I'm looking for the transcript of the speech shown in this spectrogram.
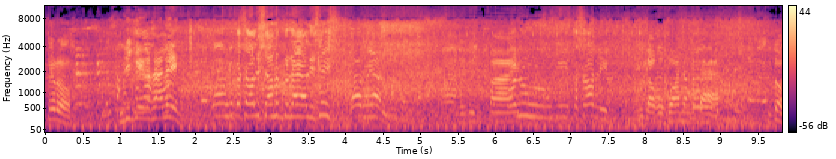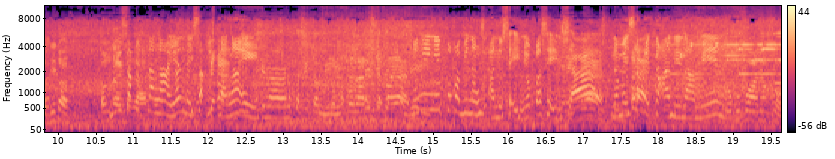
Pero, Hindi kayo kasali. Kung hindi kasali siya nagda-dialysis. Paano yan? Paano hindi kasali? Ikaw kukuha ng katahan. Dito, dito. Kung May sakit na nga yan, may sakit na nga eh. Kinaano kasi kami. Kasalanan pa yan. Nangingi po kami ng ano sa inyo, pasensya, na may sakit na ano namin. Ito kukuha ko.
